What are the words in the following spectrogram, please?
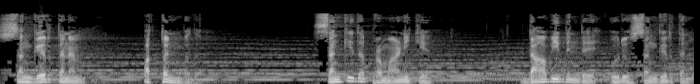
സങ്കീർത്തനം പത്തൊൻപത്. സംഗീത പ്രമാണിക്ക് ദാവീദിന്റെ ഒരു സങ്കീർത്തനം.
